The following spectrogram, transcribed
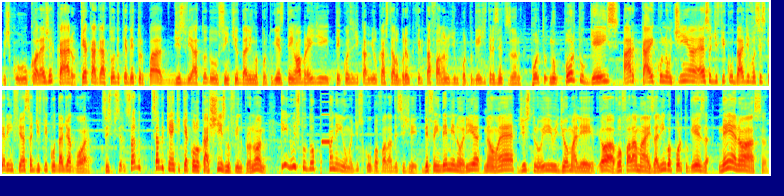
o, o, colégio é caro. Quer cagar todo, quer deturpar, desviar todo o sentido da língua portuguesa. Tem obra aí de. Tem coisa de Camilo Castelo Branco que ele tá falando de um português de 300 anos. No português arcaico não tinha essa dificuldade e vocês querem enfiar essa dificuldade agora. Vocês precisam, sabe, sabe quem é que quer colocar X no fim do pronome? Quem não estudou porra nenhuma. Desculpa falar desse jeito. Defender minoria não é destruir o idioma alheio. E, ó, vou falar mais. A língua portuguesa nem é nossa.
